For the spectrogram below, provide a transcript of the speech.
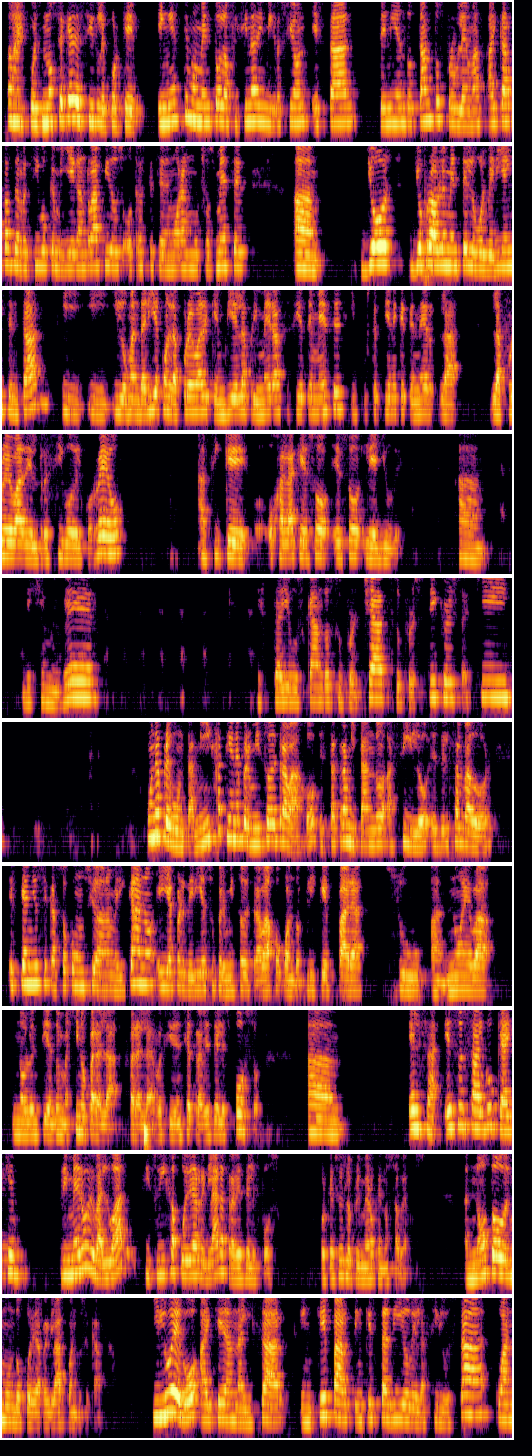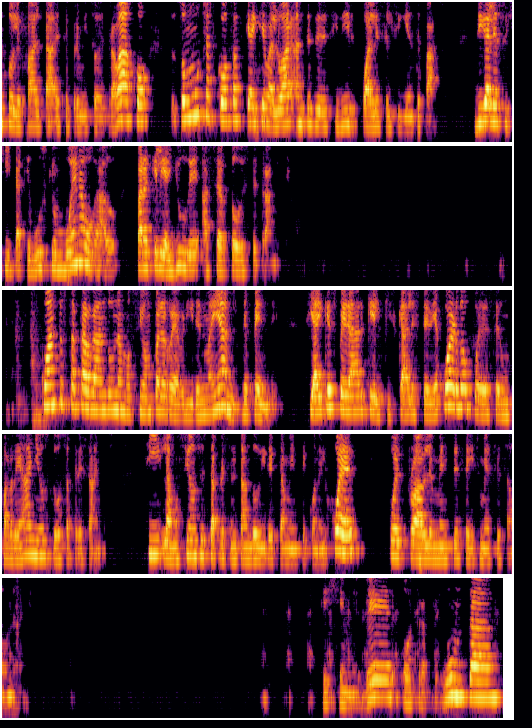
Ay, pues no sé qué decirle porque en este momento la oficina de inmigración está teniendo tantos problemas. Hay cartas de recibo que me llegan rápidos, otras que se demoran muchos meses. yo yo probablemente lo volvería a intentar y, lo mandaría con la prueba de que envié la primera hace siete meses y usted tiene que tener la, prueba del recibo del correo. Así que ojalá que eso, eso le ayude. Ah, déjeme ver. Estoy buscando super chat, super stickers aquí. Una pregunta, mi hija tiene permiso de trabajo, está tramitando asilo, es del Salvador. Este año se casó con un ciudadano americano, ella perdería su permiso de trabajo cuando aplique para su ah, nueva, no lo entiendo, imagino para la, para la residencia a través del esposo. Elsa, eso es algo que hay que primero evaluar si su hija puede arreglar a través del esposo, porque eso es lo primero que no sabemos. No todo el mundo puede arreglar cuando se casa. Y luego hay que analizar en qué parte, en qué estadio del asilo está, cuánto le falta a ese permiso de trabajo. Son muchas cosas que hay que evaluar antes de decidir cuál es el siguiente paso. Dígale a su hijita que busque un buen abogado para que le ayude a hacer todo este trámite. ¿Cuánto está tardando una moción para reabrir en Miami? Depende. Si hay que esperar que el fiscal esté de acuerdo, puede ser un par de años, dos a tres años. Si la moción se está presentando directamente con el juez, pues probablemente seis meses a un año. Déjeme ver otra pregunta.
